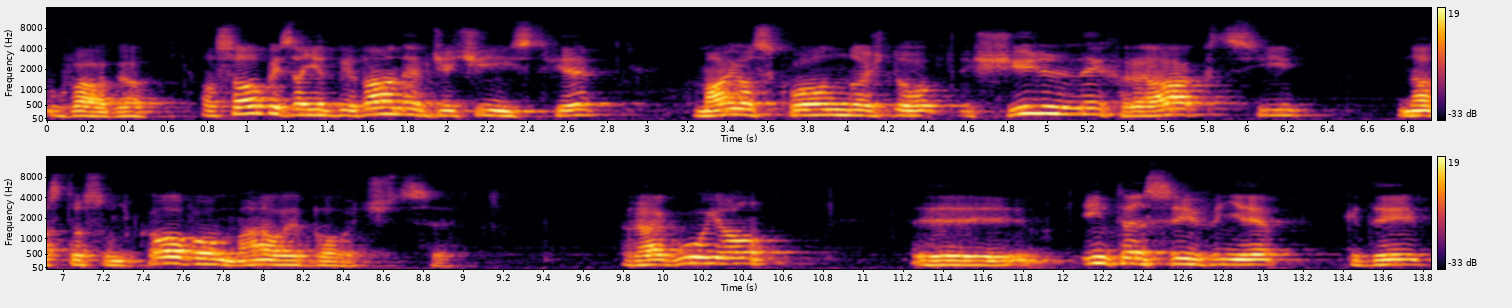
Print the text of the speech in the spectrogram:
uwaga. Osoby zaniedbywane w dzieciństwie mają skłonność do silnych reakcji na stosunkowo małe bodźce. Reagują y, intensywnie, gdy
